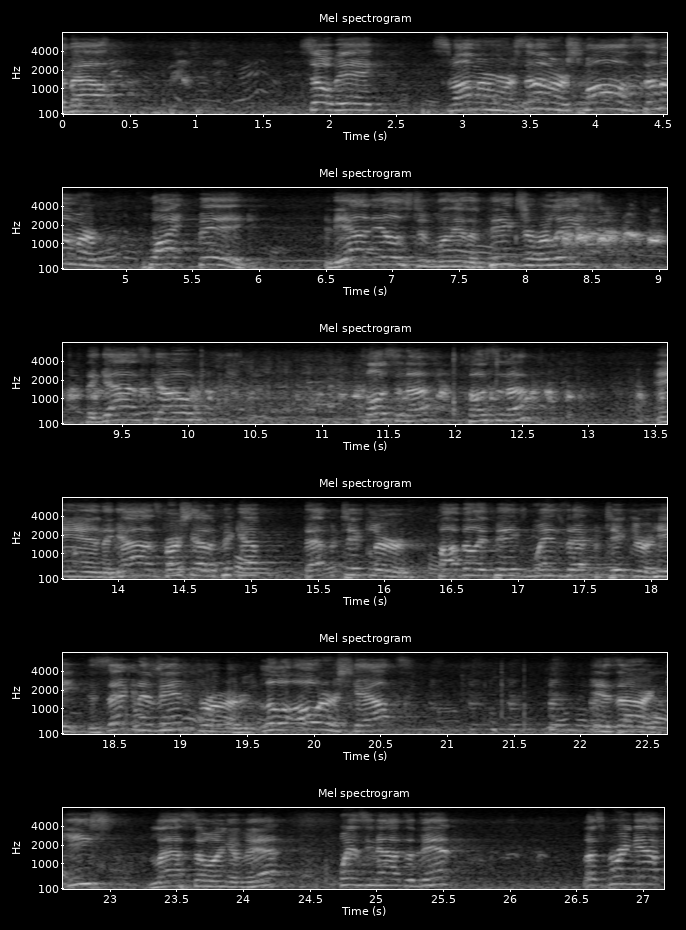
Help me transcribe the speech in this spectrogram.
About so big. Some of them are some of them are small and some of them are quite big. And the idea is to when the pigs are released, the guys go close enough, close enough. And the guys first got to pick up that particular potbelly pig wins that particular heat. The second event for our little older scouts is our geese lassoing event. Wednesday night's event. Let's bring up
